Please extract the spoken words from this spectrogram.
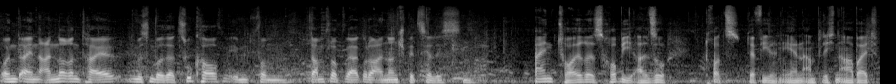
und einen anderen Teil müssen wir dazu kaufen, eben vom Dampflokwerk oder anderen Spezialisten. Ein teures Hobby also, trotz der vielen ehrenamtlichen Arbeit.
